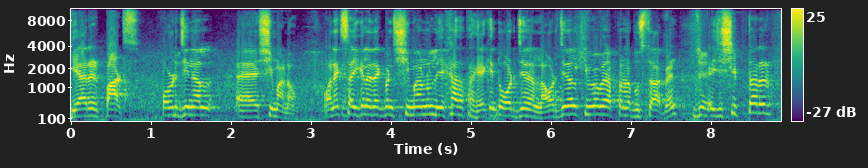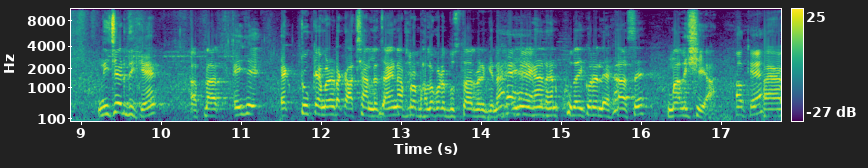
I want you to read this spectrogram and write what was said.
গিয়ারের পার্টস অরিজিনাল সীমানো অনেক সাইকেলে দেখবেন সীমানো লেখা থাকে কিন্তু অরিজিনাল না। অরিজিনাল কীভাবে আপনারা বুঝতে পারবেন। এই যে শিফটারের নিচের দিকে আপনার এই যে একটু ক্যামেরাটা কাছে আনলে জানি না আপনারা ভালো করে বুঝতে পারবেন কিনা হ্যাঁ, এই যে হ্যাঁ। এখানে দেখেন খুদাই করে লেখা আছে মালয়েশিয়া। Okay. হ্যাঁ,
